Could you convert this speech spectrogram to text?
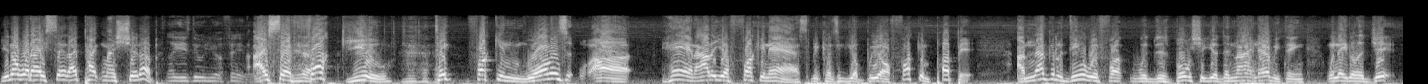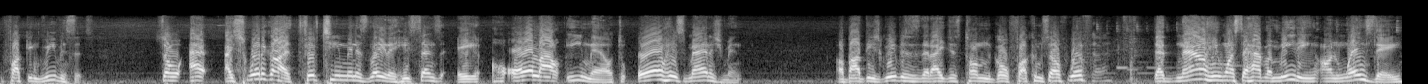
You know what I said? I packed my shit up. Like he's doing you a favor. I said, "Fuck you." Take fucking Warren's uh, hand out of your fucking ass because you're, you're a fucking puppet. I'm not gonna deal with fuck with this bullshit. You're denying everything when they legit fucking grievances. So at, I swear to God, 15 minutes later, he sends a all-out email to all his management about these grievances that I just told him to go fuck himself with. Okay. That now he wants to have a meeting on Wednesday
